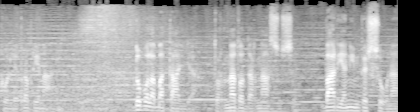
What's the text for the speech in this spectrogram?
con le proprie mani. Dopo la battaglia, tornato a Darnassus, Varian in persona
